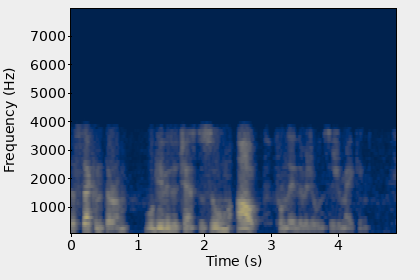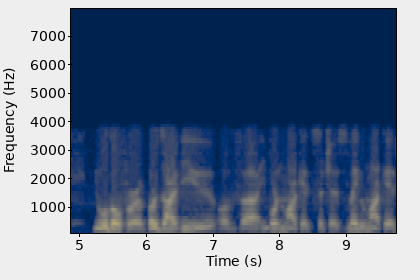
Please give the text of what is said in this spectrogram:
The second term will give you the chance to zoom out from the individual decision-making. You will go for a bird's eye view of uh, important markets such as labor market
